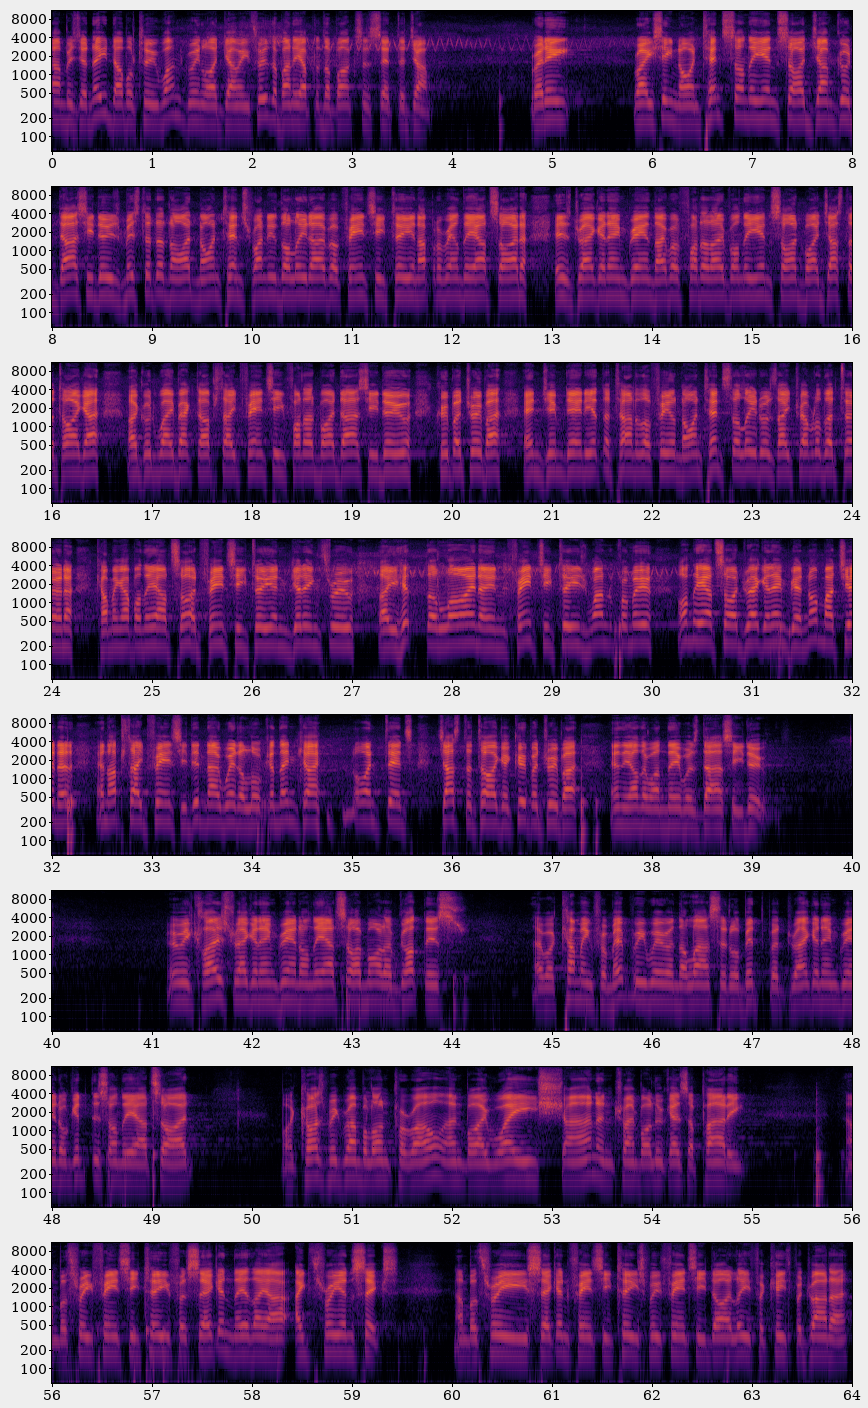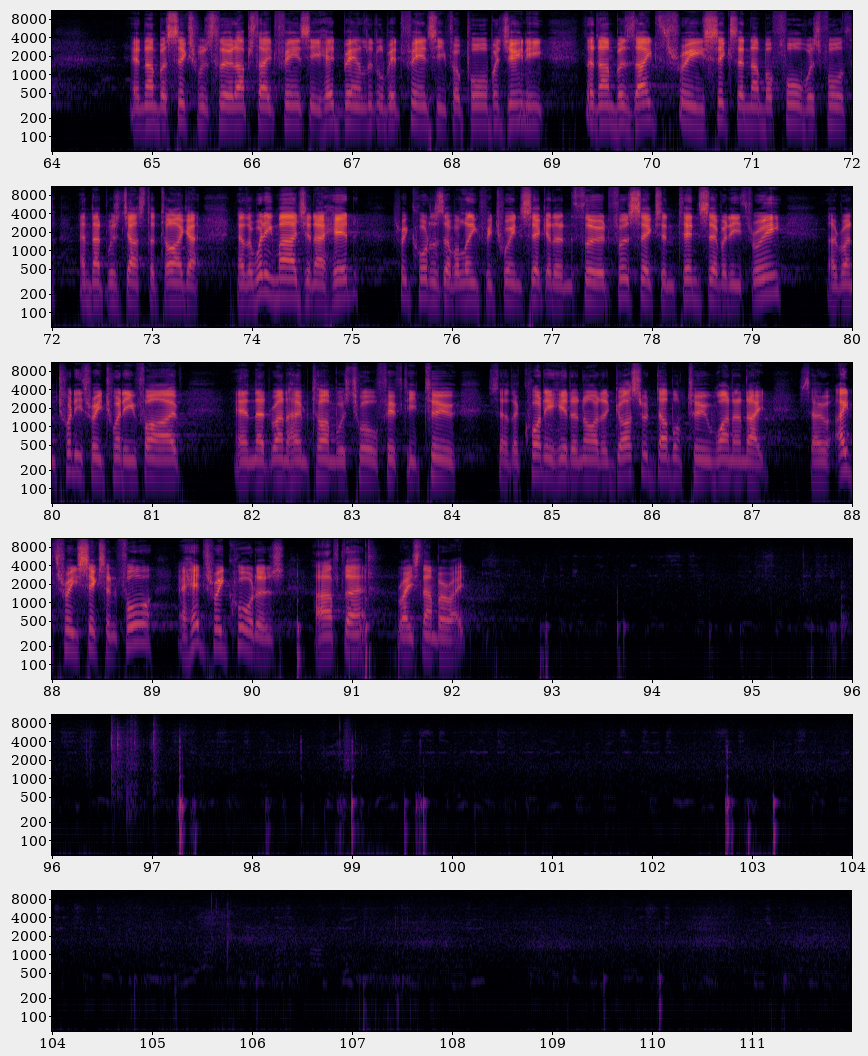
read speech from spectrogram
numbers you need. Double two one. Green light going through. The bunny up to the box is set to jump. Ready. Racing nine tenths on the inside, jump good. Darcy Doos missed it denied. Nine tenths running the lead over Fancy T and up and around the outside is Dragon M Grand. They were followed over on the inside by Just a Tiger. A good way back to Upstate Fancy, followed by Darcy Do, Cooper Trooper, and Jim Dandy at the turn of the field. Nine tenths the leader as they travel to the turner. Coming up on the outside, Fancy T and getting through. They hit the line and Fancy T's one from here on the outside. Dragon M Grand, not much in it, and Upstate Fancy didn't know where to look, and then came nine tenths. Just the Tiger, Cooper Trooper, and the other one there was Darcy Do. Very close. Dragon M Grant on the outside might have got this. They were coming from everywhere in the last little bit, but Dragon M Grant will get this on the outside. By Cosmic Rumble on parole and by Wei Shan and trained by Luke as a party. Number three, Fancy T for second. There they are, eight, three, and six. Number three, second, Fancy T, Smooth Fancy Die Lee for Keith Pedrata. And number six was third upstate fancy, headband a little bit fancy for Paul Bagini. The numbers eight, three, six, and number four was fourth, and that was just a tiger. Now the winning margin ahead, three quarters of a length between second and third. First section 1073. They run 23.25, and that run home time was 12.52. So the quaddy here tonight at Gosford, double two, one, and eight. So eight, three, six, and four. Ahead three quarters after race number eight.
